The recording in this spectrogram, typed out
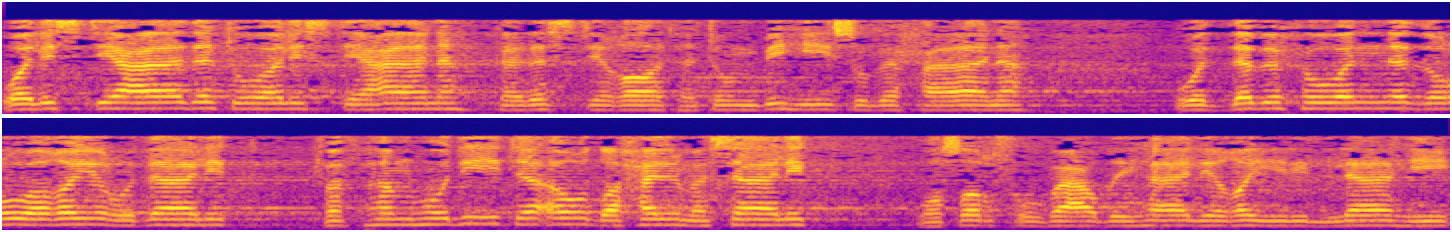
والاستعاذة والاستعانة كذا استغاثة به سبحانه. والذبح والنذر وغير ذلك فافهم هديت أوضح المسالك. وصرف بعضها لغير الله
